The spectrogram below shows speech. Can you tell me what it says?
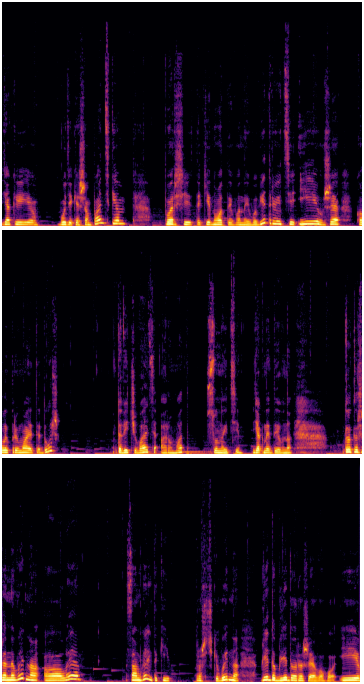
як і будь-яке шампанське, перші такі ноти вони вивітрюються, і вже коли приймаєте душ, то відчувається аромат суниці, як не дивно. Тут вже не видно, але сам гель такий трошечки видно, блідо-блідо-рожевого. І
